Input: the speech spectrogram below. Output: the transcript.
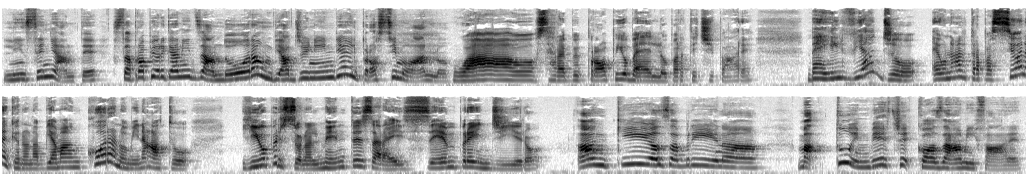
L'insegnante sta proprio organizzando ora un viaggio in India il prossimo anno. Wow, sarebbe proprio bello partecipare. Beh, il viaggio è un'altra passione che non abbiamo ancora nominato. Io personalmente sarei sempre in giro. Anch'io, Sabrina. Ma tu invece cosa ami fare?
